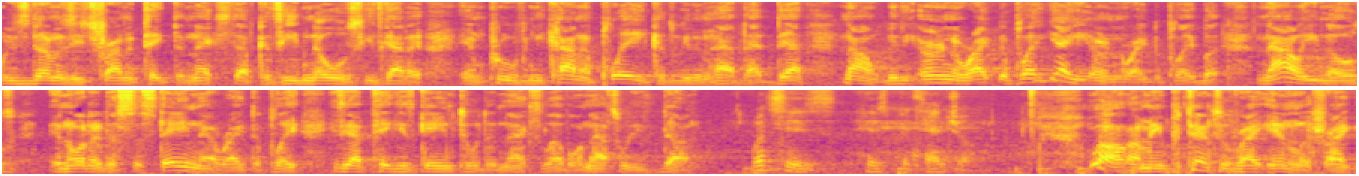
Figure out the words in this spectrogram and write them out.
What he's done is he's trying to take the next step because he knows he's got to improve. And he kind of played because we didn't have that depth. Now, did he earn the right to play? Yeah, he earned the right to play. But now he knows in order to sustain that right to play, he's got to take his game to the next level. And that's what he's done. What's his, his potential? Well, I mean, potential right endless, right?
